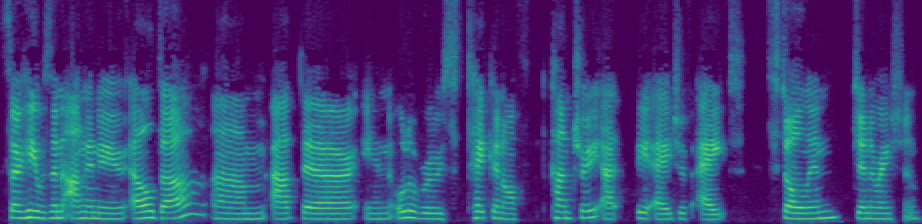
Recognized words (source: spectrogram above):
So he was an Anangu elder um, out there in Uluru, taken off country at the age of eight stolen generation.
